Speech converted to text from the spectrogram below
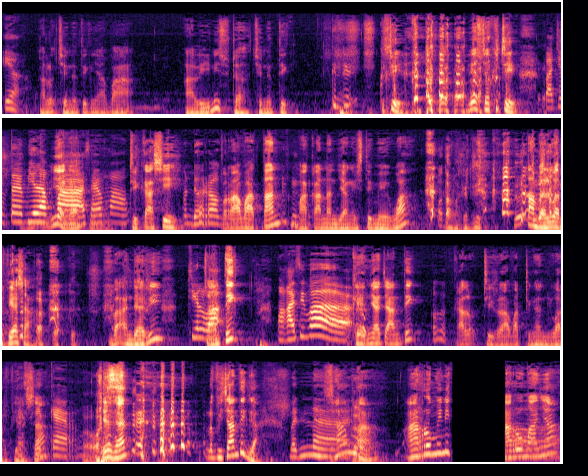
Iya. Kalau genetiknya Pak Ali ini sudah genetik Gede. gede, dia sudah gede, Pak Cipta yang bilang Iya Pak, kan? saya mau dikasih mendorong. perawatan, makanan yang istimewa, Oh tambah gede. tambah luar biasa. Mbak Andari Cil, Pak. cantik, Makasih Pak. gennya cantik, Oh. kalau dirawat dengan luar biasa, Skincare. ya kan? Lebih cantik nggak? Bener. Sama. Arum ini aromanya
